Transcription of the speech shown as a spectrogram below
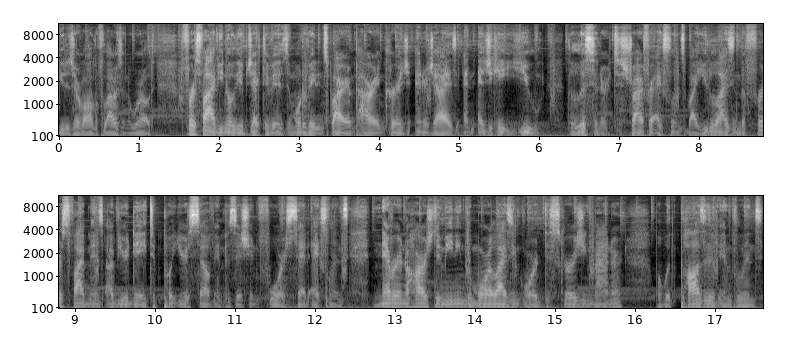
You deserve all the flowers in the world. First five, you know the objective is to motivate, inspire, empower, encourage, energize, and educate you, the listener, to strive for excellence by utilizing the first five minutes of your day to put yourself in position for said excellence. Never in a harsh, demeaning, demoralizing, or discouraging manner, but with positive influence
